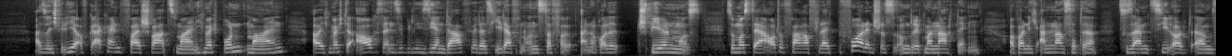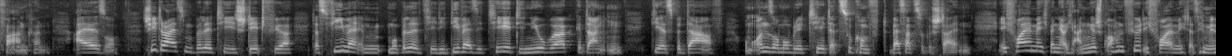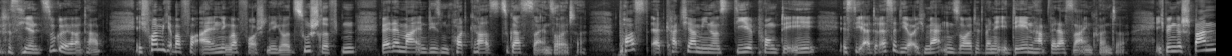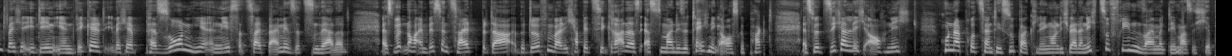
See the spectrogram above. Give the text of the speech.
Also ich will hier auf gar keinen Fall schwarz malen. Ich möchte bunt malen, aber ich möchte auch sensibilisieren dafür, dass jeder von uns dafür eine Rolle spielen muss. So muss der Autofahrer vielleicht, bevor er den Schlüssel umdreht, mal nachdenken, ob er nicht anders hätte zu seinem Zielort ähm, fahren können. Also, Sheet Rise Mobility steht für das Female Mobility, die Diversität, die New Work-Gedanken, die es bedarf um unsere Mobilität der Zukunft besser zu gestalten. Ich freue mich, wenn ihr euch angesprochen fühlt. Ich freue mich, dass ihr mir bis hierhin zugehört habt. Ich freue mich aber vor allen Dingen über Vorschläge und Zuschriften, wer denn mal in diesem Podcast zu Gast sein sollte. Post at katja-deal.de ist die Adresse, die ihr euch merken solltet, wenn ihr Ideen habt, wer das sein könnte. Ich bin gespannt, welche Ideen ihr entwickelt, welche Personen hier in nächster Zeit bei mir sitzen werdet. Es wird noch ein bisschen Zeit bedürfen, weil ich habe jetzt hier gerade das erste Mal diese Technik Technik ausgepackt. Es wird sicherlich auch nicht hundertprozentig super klingen und ich werde nicht zufrieden sein mit dem, was ich hier,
